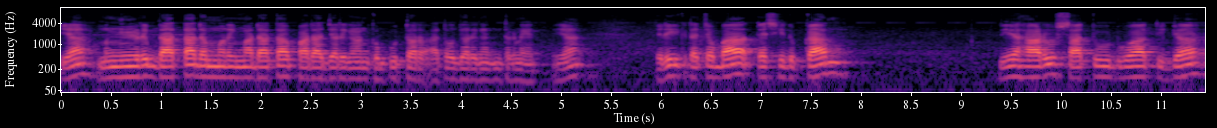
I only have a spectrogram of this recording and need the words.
ya mengirim data dan menerima data pada jaringan komputer atau jaringan internet ya. Jadi kita coba tes hidupkan. Dia harus 1 2 3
